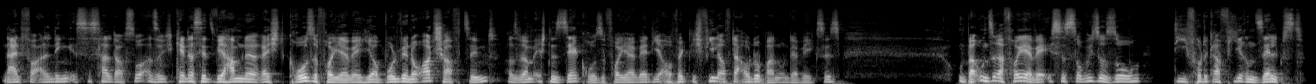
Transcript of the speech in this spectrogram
Nein, vor allen Dingen ist es halt auch so, also ich kenne das jetzt, wir haben eine recht große Feuerwehr hier, obwohl wir eine Ortschaft sind. Also wir haben echt eine sehr große Feuerwehr, die auch wirklich viel auf der Autobahn unterwegs ist. Und bei unserer Feuerwehr ist es sowieso so, die fotografieren selbst.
